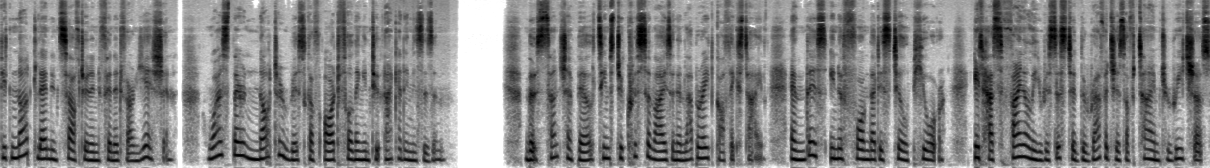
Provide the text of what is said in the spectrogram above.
did not lend itself to an infinite variation. Was there not a risk of art falling into academicism? The Sainte Chapelle seems to crystallize an elaborate Gothic style, and this in a form that is still pure. It has finally resisted the ravages of time to reach us,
